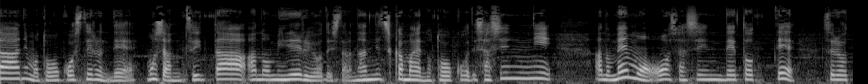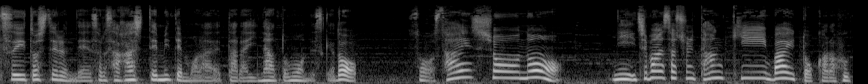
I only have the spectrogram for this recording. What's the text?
ターにも投稿してるんでもしあのツイッターあの見れるようでしたら何日か前の投稿で写真にあのメモを写真で撮ってそれをツイートしてるんでそれ探してみてもらえたらいいなと思うんですけどそう最初のに一番最初に短期バイトから復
